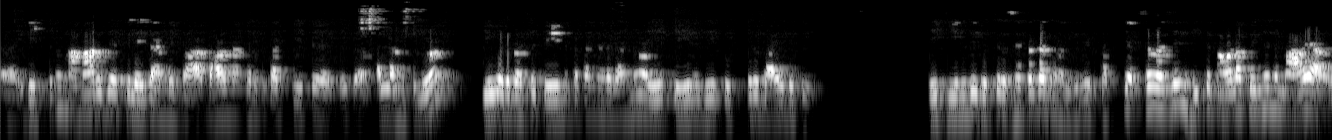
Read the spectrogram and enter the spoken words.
ඒක එච්චරම අමාරු දෙයක් කියලා හිතන්න එපා. භාවනා කරපු කට්ටියට ඒක අල්ලන්න පුළුවන්. ඊට පස්සේ තේරෙන පටන් අර ගන්නවා ඒ තේරෙන දේ කොච්චර බයද කියලා. ඒ කියන දේ කොච්චර සැක ගන්නවද? මේ ප්‍රත්‍යක්ෂ වශයෙන් හිත නවලා පෙන්වන මායාව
